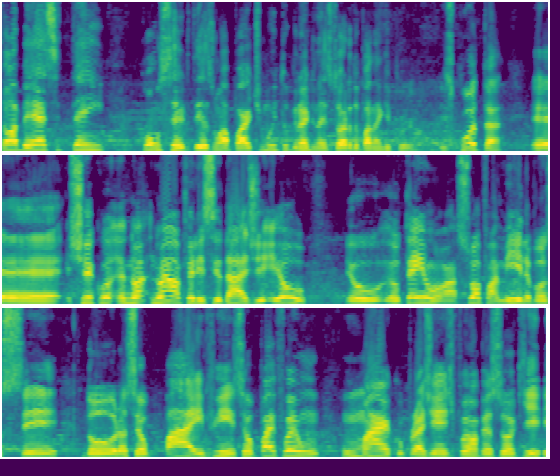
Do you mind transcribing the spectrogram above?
Então a BS tem com certeza uma parte muito grande na história do Panagipur. Escuta, é, Chico, não é uma felicidade? Eu eu, eu tenho a sua família, você, Dora, seu pai, enfim, seu pai foi um, um marco pra gente, foi uma pessoa que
